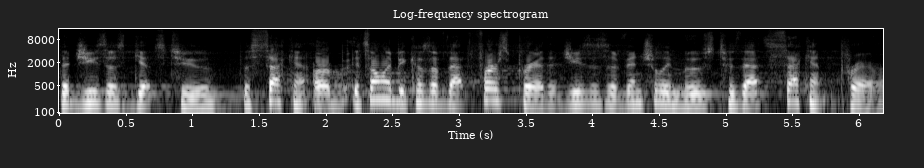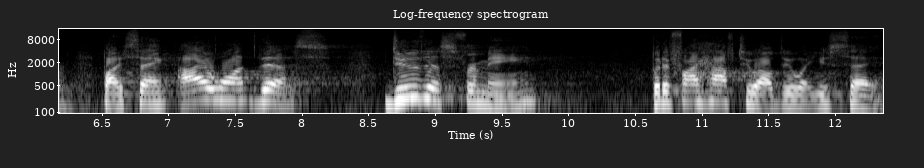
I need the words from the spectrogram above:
that Jesus gets to the second, or it's only because of that first prayer that Jesus eventually moves to that second prayer by saying, I want this, do this for me, but if I have to, I'll do what you say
